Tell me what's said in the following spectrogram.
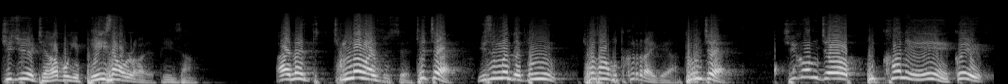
지지율 제가 보기에 배 이상 올라가요. 배 이상. 아, 난 장담할 수 있어요. 첫째, 이승만 대통령 초상부터 그러라 이거야. 두 번째, 지금 저 북한이 거의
